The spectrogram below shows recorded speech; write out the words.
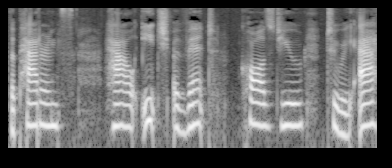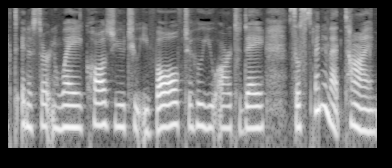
the patterns, how each event caused you to react in a certain way, caused you to evolve to who you are today. So, spending that time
